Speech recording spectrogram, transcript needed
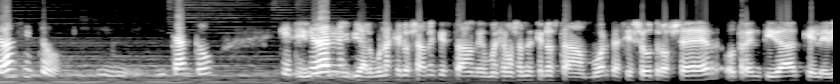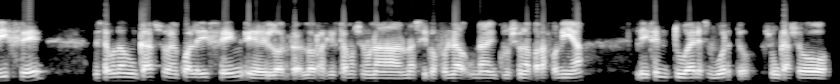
Tránsito y, tanto que se quedan y, algunas que no saben que están como decíamos antes que no están muertas. Y es otro ser otra entidad que le dice me está contando un caso en el cual le dicen eh, lo, registramos en una, una psicofonía una inclusión una parafonía le dicen tú eres muerto es un caso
